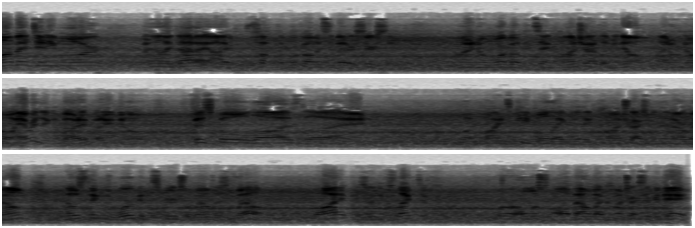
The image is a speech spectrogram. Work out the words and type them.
comment anymore. Or anything like that. I, I fuck the more comments the better. Seriously. You want to know more about consent contract? Let me know. I don't know everything about it, but I know physical laws the, and what binds people like within contracts within our realm. Those things work in the spiritual realm as well. Why? Because they're in the collective. We're almost all bound by contracts every day.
